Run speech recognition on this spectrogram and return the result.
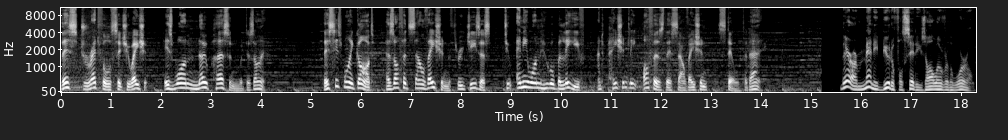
This dreadful situation is one no person would desire. This is why God has offered salvation through Jesus to anyone who will believe and patiently offers this salvation still today. There are many beautiful cities all over the world.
